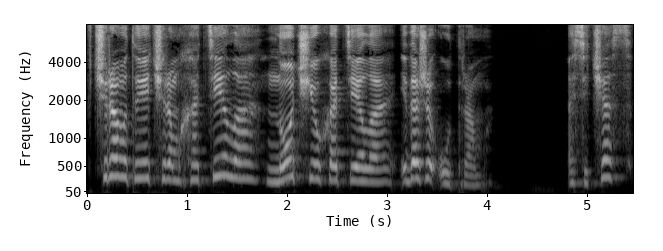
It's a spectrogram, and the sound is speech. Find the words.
Вчера вот вечером хотела, ночью хотела и даже утром. А сейчас,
